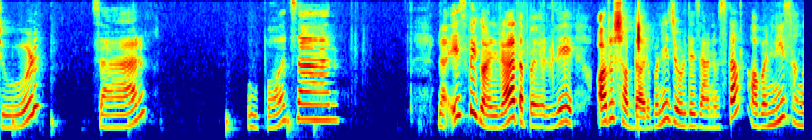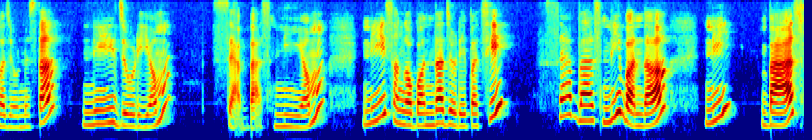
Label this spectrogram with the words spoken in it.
जोड चार उपचार। ल यस्तै गरेर तपाईँहरूले अरू शब्दहरू पनि जोड्दै जानुहोस् त। अब निसँग जोड्नुहोस् त। निजोडियम स्याबास नियम। निसँग बन्द जोडेपछि स्याबास निबन्ध निबास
